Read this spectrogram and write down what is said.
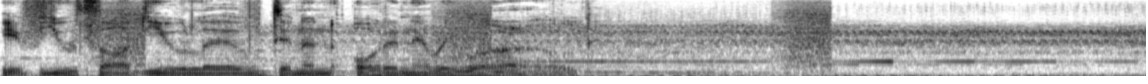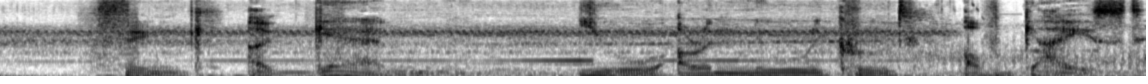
If you thought you lived in an ordinary world, think again. You are a new recruit of Geist.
